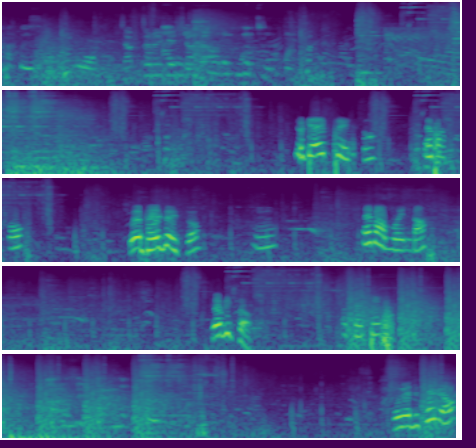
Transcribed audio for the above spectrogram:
받고 있습니다. 작전을 개시한다. 여기 F 있어. 에바 보고. 왜 벨저 있어? 응. 에바 안 보인다. 여기 있어. 어떡해? 여기 애들 3명?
